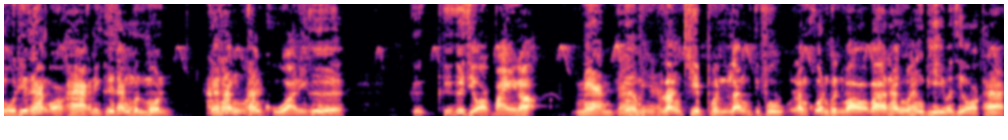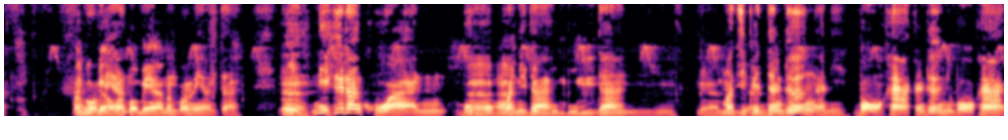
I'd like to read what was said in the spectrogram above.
ตัวที่ทั้งออกหากนี่คือทั้งมันม่นๆ แต่ทั้งทั้งครัวนี่คือ คือคือคือสิออกใบเนาะแม่นจ้ะเออแม่นลังคลิปเพิ่นลังผู้ลังคนเพิ่นว่าว่าทั้งทั้งพี่มันสิออกหากมันรูปแบบมันบ่แม่นมันบ่แม่นจ้ะเอนี่อนี่คือทางขัวอันบุ้มเออๆมันอันี่เป็จ้ะบุ้มบุ้มจ้ะอืมแม่นมันสิเป็นเทิงๆอันนี้บ่ออกหากเทิงๆนี่บ่ออกหาก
